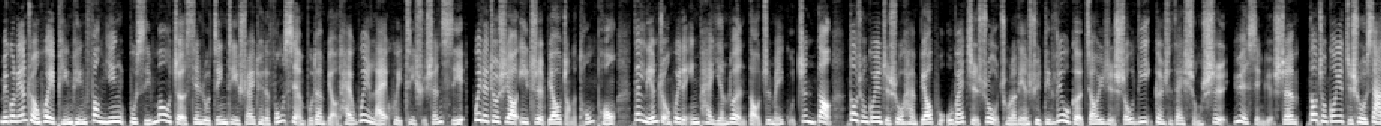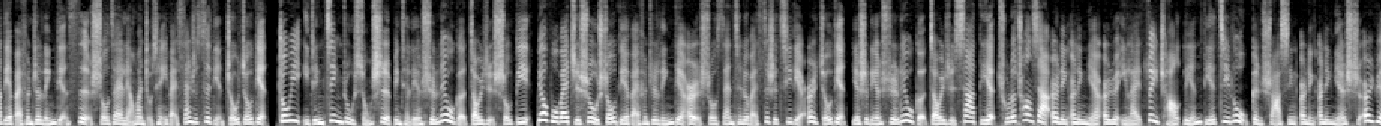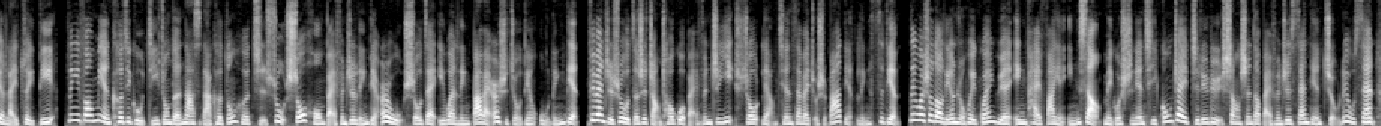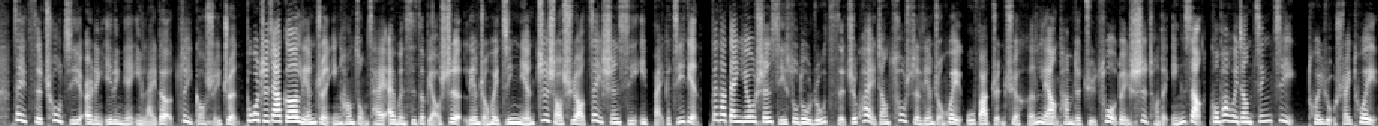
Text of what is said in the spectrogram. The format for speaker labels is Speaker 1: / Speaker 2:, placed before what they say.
Speaker 1: 美国联准会频频放鹰，不惜冒着陷入经济衰退的风险，不断表态未来会继续升息，为的就是要抑制飙涨的通膨。但联准会的鹰派言论导致美股震荡，道琼工业指数和标普五百指数除了连续第六个交易日收低，更是在熊市越陷越深。道琼工业指数下跌百分之零点四，收在两万九千一百三十四点九九点，周一已经进入熊市，并且连续六个交易日收低。标普五百指数收跌百分之零点二，收三千六百四十七点二九点，也是连续六个交易日下跌，除了创下二零二零年二月以来最长连跌记录，更刷新二零二零年十二月来最低。另一方面，科技股集中的纳斯达克综合指数收红百分之零点二五，收在一万零八百二十九点五零点。非半指数则是涨超过百分之一，收两千三百九十八点零四点。另外，受到联准会官员鹰派发言影响，美国十年期公债殖利率上升到百分之三点九六三，再次触及二零一零年以来的最高水准。不过，芝加哥联准银行总裁埃文斯则表示，联准会今年至少需要再升息一百个基点，但他担忧升息速度如此之快，将促使联准会无法准确衡量他们的举措对市场的影响，恐怕会将经济推入衰退。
